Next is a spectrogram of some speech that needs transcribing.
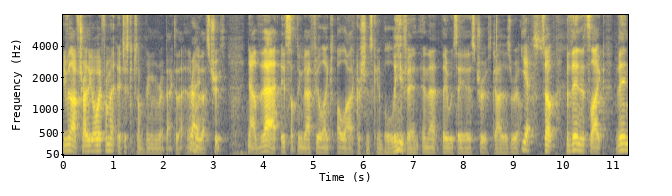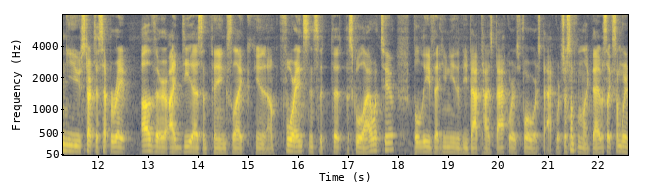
Even though I've tried to go away from it, it just keeps on bringing me right back to that. And I believe that's truth. Now that is something that I feel like a lot of Christians can believe in, and that they would say is truth. God is real. Yes. So, but then it's like, then you start to separate other ideas and things. Like, you know, for instance, the, the, the school I went to believed that you need to be baptized backwards, forwards, backwards, or something like that. It was like somewhere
